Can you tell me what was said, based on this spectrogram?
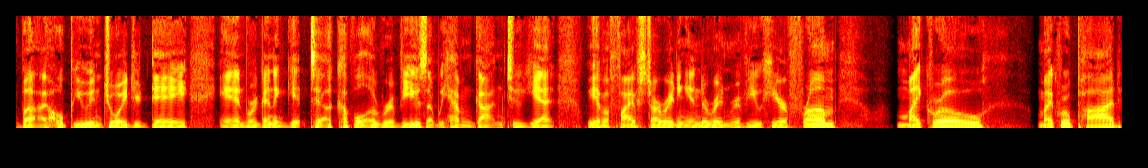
But I hope you enjoyed your day, and we're going to get to a couple of reviews that we haven't gotten to yet. We have a five star rating and a written review here from Micro Micropod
